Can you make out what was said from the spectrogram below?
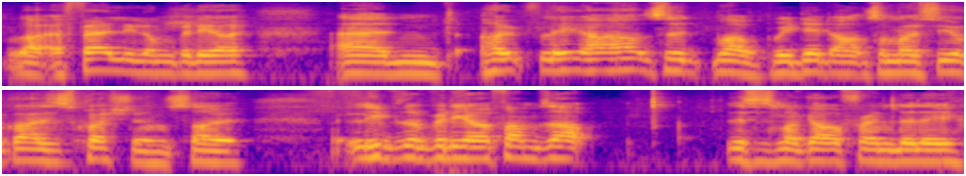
like a fairly long video. And hopefully I answered, well, we did answer most of your guys' questions. So leave the video a thumbs up. This is my girlfriend Lily.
